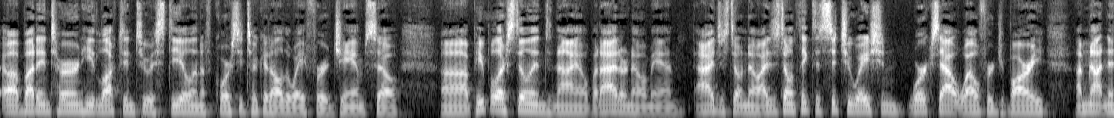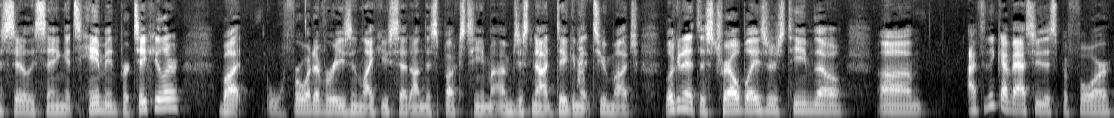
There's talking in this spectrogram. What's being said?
Uh, but in turn, he lucked into a steal, and of course, he took it all the way for a jam. So uh, people are still in denial, but I don't know, man. I just don't know. I just don't think the situation works out well for Jabari. I'm not necessarily saying it's him in particular, but for whatever reason, like you said on this Bucks team, I'm just not digging it too much. Looking at this Trailblazers team, though. Um, I think I've asked you this before,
